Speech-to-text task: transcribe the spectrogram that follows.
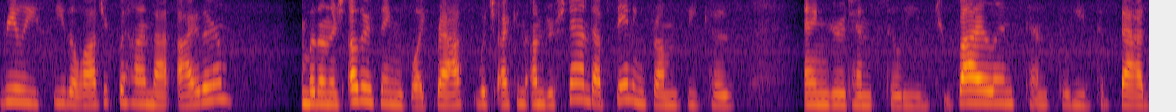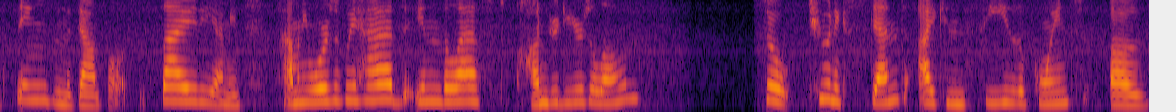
really see the logic behind that either. But then there's other things like wrath, which I can understand abstaining from because anger tends to lead to violence, tends to lead to bad things and the downfall of society. I mean, how many wars have we had in the last hundred years alone? So, to an extent, I can see the point of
